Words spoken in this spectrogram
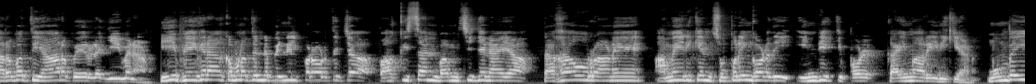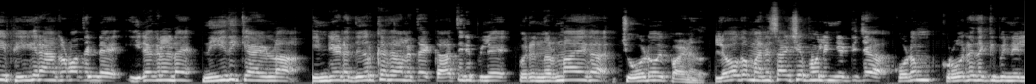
അറുപത്തിയാറ് പേരുടെ ജീവനാണ്. ഈ ഭീകരാക്രമണത്തിന്റെ പിന്നിൽ പ്രവർത്തിച്ച പാകിസ്ഥാൻ വംശജനായ തഹാവൂർ റാണയെ അമേരിക്കൻ സുപ്രീം കോടതി ഇന്ത്യയ്ക്ക് ഇപ്പോൾ കൈമാറിയിരിക്കുകയാണ്. മുംബൈ ഭീകരാക്രമണത്തിന്റെ ഇരകളുടെ നീതിക്കായുള്ള ഇന്ത്യയുടെ ദീർഘകാലത്തെ കാത്തിരിപ്പിലെ ഒരു നിർണായക ചുവടുവയ്പ്പാണിത് ലോക മനസാക്ഷിയെ പോലും ഞെട്ടിച്ച കൊടും ക്രൂരതയ്ക്ക് പിന്നിൽ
